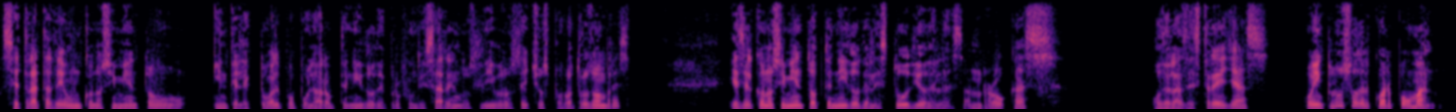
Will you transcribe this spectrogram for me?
Se trata de un conocimiento intelectual popular obtenido de profundizar en los libros hechos por otros hombres. Es el conocimiento obtenido del estudio de las rocas o de las estrellas o incluso del cuerpo humano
